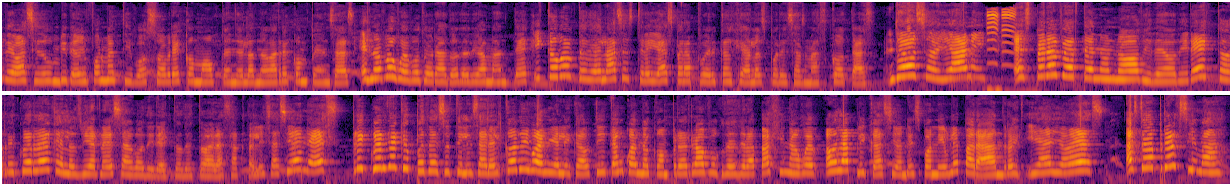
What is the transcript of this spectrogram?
video ha sido un video informativo sobre cómo obtener las nuevas recompensas, el nuevo huevo dorado de diamante y cómo obtener las estrellas para poder canjearlos por esas mascotas. Yo soy Annie, espero verte en un nuevo video directo, recuerda que los viernes hago directo de todas las actualizaciones. Recuerda que puedes utilizar el código Aniel cuando compres Robux desde la página web o la aplicación disponible para Android y iOS la próxima.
